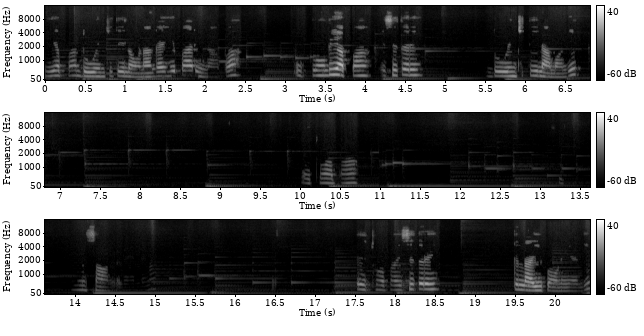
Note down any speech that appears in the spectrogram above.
ਇਹ ਆਪਾਂ 2 ਇੰਚ ਤੇ ਲਾਉਣਾਗਾ, ਇਹ ਭਾਰੀ ਨਾਪ ਆ। ਉੱਪਰੋਂ ਵੀ ਆਪਾਂ ਇਸੇ ਤਰ੍ਹਾਂ 2 ਇੰਚ ਤੇ ਲਾਵਾਂਗੇ। ਇੱਥੋਂ ਆਪਾਂ ਨਿਸ਼ਾਨ ਲਗਾਉਣਾ ਇੱਥੋਂ ਆਪਾਂ ਇਸੇ ਤਰ੍ਹਾਂ ਹੀ ਕਲਾਈ ਪਾਉਣੀ ਹੈਗੀ।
